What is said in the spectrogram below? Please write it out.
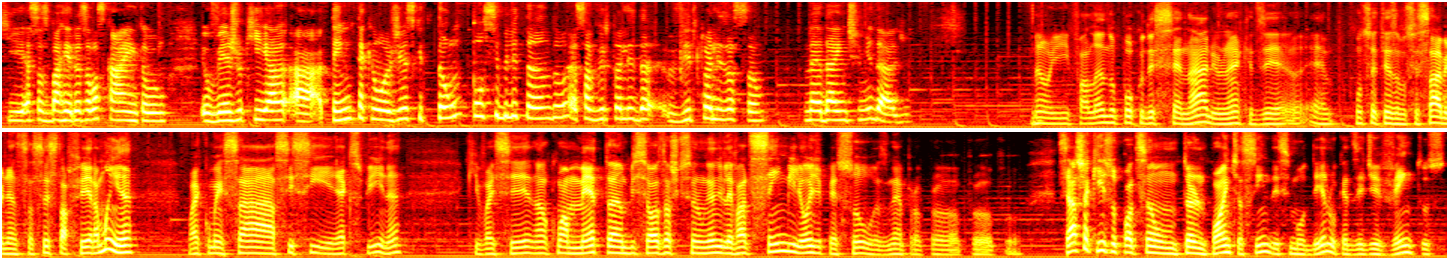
que essas barreiras elas caem. Então eu vejo que a, a, tem tecnologias que estão possibilitando essa virtualização né, da intimidade. Não, e falando um pouco desse cenário, né? Quer dizer, é, com certeza você sabe, nessa sexta-feira, amanhã, vai começar a CCXP, né? Que vai ser não, com uma meta ambiciosa, acho que se não me engano, de levar 100 milhões de pessoas, né? Pro, pro, pro, pro... Você acha que isso pode ser um turn point, assim, desse modelo? Quer dizer, de eventos?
